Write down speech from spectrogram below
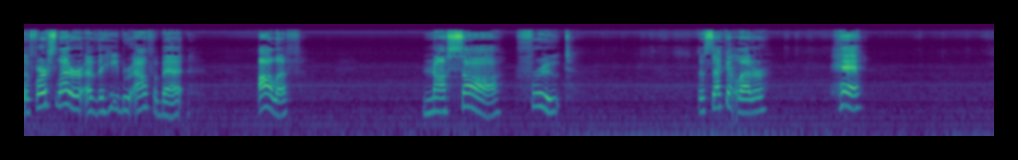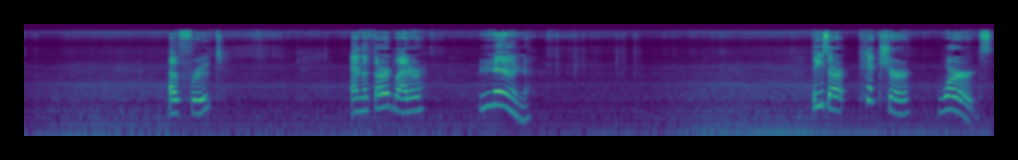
The first letter of the Hebrew alphabet, Aleph, Nasa, fruit. The second letter, He, of fruit. And the third letter, Nun. These are picture words.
